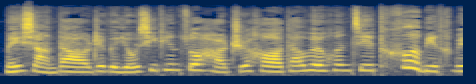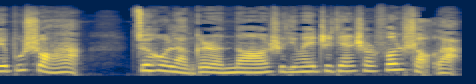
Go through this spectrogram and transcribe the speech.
没想到这个游戏厅做好之后，他未婚妻特别特别不爽啊！最后两个人呢是因为这件事儿分手了。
